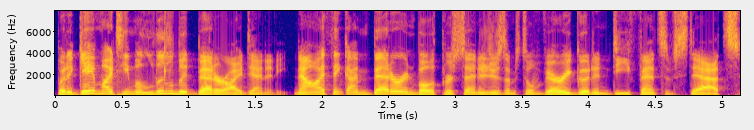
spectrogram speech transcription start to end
But it gave my team a little bit better identity. Now I think I'm better in both percentages. I'm still very good in defensive stats.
